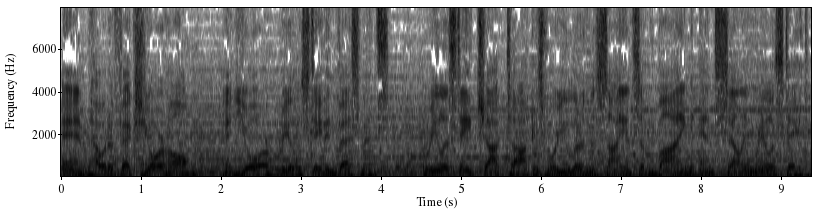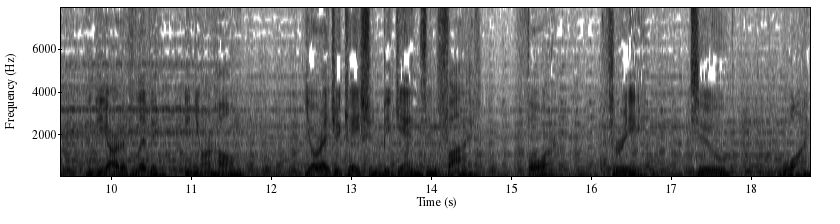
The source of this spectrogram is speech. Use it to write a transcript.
and how it affects your home and your real estate investments. Real Estate Chalk Talk is where you learn the science of buying and selling real estate and the art of living in your home. Your education begins in five, four, three, two, one.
